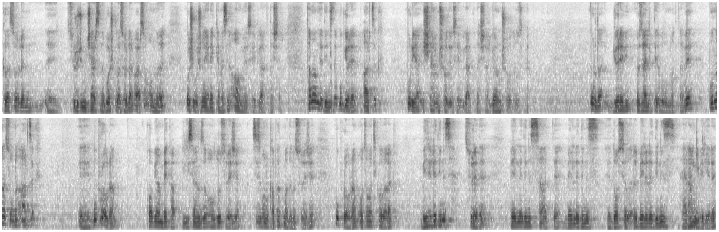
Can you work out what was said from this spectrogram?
klasörlerin e, sürücünün içerisinde boş klasörler varsa onları boşu boşuna yedeklemesini almıyor sevgili arkadaşlar. Tamam dediğinizde bu görev artık buraya işlenmiş oluyor sevgili arkadaşlar. Görmüş olduğunuz gibi. Burada görevin özellikleri bulunmakta ve bundan sonra artık e, bu program Kobyan Backup bilgisayarınızda olduğu sürece, siz bunu kapatmadığınız sürece bu program otomatik olarak belirlediğiniz sürede, belirlediğiniz saatte, belirlediğiniz e, dosyaları, belirlediğiniz herhangi bir yere,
